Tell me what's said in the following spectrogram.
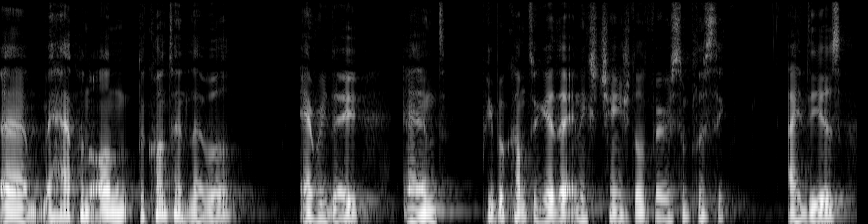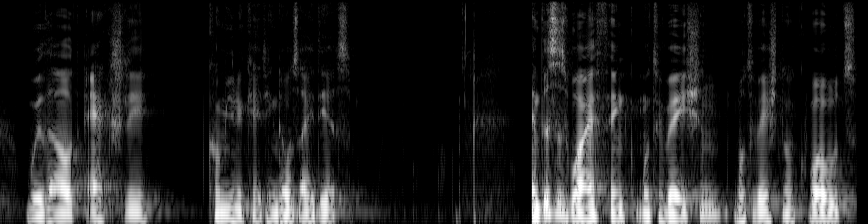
uh, happen on the content level every day and people come together and exchange those very simplistic ideas without actually communicating those ideas. And this is why i think motivation motivational quotes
